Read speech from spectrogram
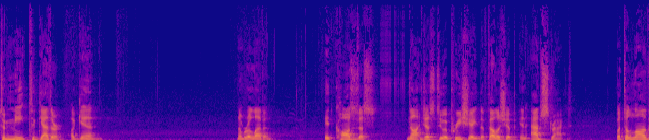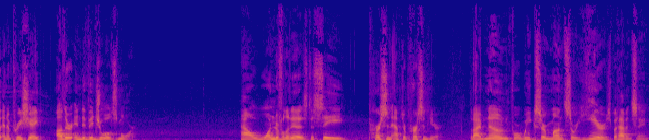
to meet together again. Number 11, it causes us not just to appreciate the fellowship in abstract, but to love and appreciate other individuals more. How wonderful it is to see person after person here that I've known for weeks or months or years but haven't seen.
